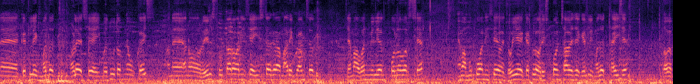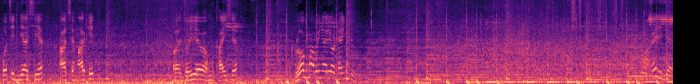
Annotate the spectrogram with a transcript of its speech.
અને કેટલીક મદદ મળે છે એ બધું તમને હું કહીશ. અને એનો રીલ્સ ઉતારવાની છે ઇન્સ્ટાગ્રામ આરિફ વાંસર જેમાં વન મિલિયન ફોલોવર્સ છે. એમાં મૂકવાની છે જોઈએ કેટલો રિસ્પોન્સ આવે છે કેટલી મદદ થાય છે. તો હવે પહોંચી જ ગયા છીએ. આ છે માર્કેટ હવે જોઈએ હવે શું થાય છે. બ્લોગમાં બન્યા થેન્ક યુ કઈ જગ્યાએ?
